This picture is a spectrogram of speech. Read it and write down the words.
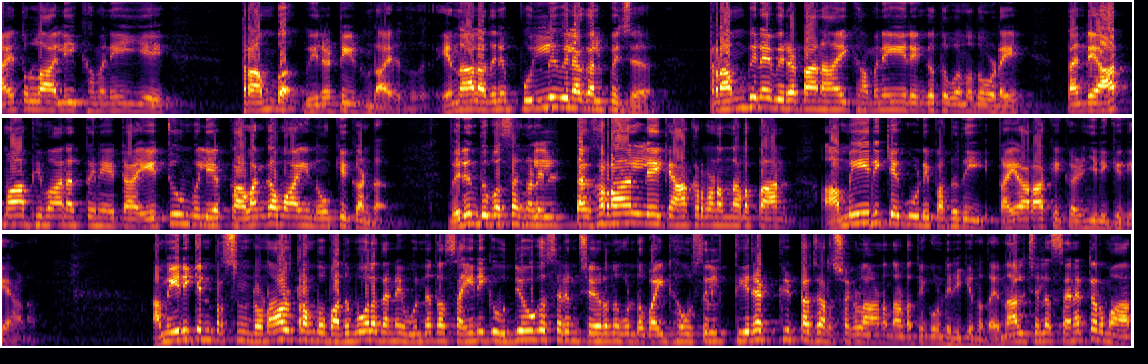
ആയത്തുള്ള അലി ഖമനേയിയെ ട്രംപ് വിരട്ടിയിട്ടുണ്ടായിരുന്നത്. എന്നാൽ അതിന് പുല്ലുവില കൽപ്പിച്ച് ട്രംപിനെ വിരട്ടാനായി ഖമനേയി രംഗത്ത് വന്നതോടെ തന്റെ ആത്മാഭിമാനത്തിനേറ്റ ഏറ്റവും വലിയ കളങ്കമായി നോക്കിക്കണ്ട്. വരും ദിവസങ്ങളിൽ ടെഹ്റാനിലേക്ക് ആക്രമണം നടത്താൻ അമേരിക്ക കൂടി പദ്ധതി തയ്യാറാക്കി കഴിഞ്ഞിരിക്കുകയാണ്. അമേരിക്കൻ പ്രസിഡന്റ് ഡൊണാൾഡ് ട്രംപും അതുപോലെ തന്നെ ഉന്നത സൈനിക ഉദ്യോഗസ്ഥരും ചേർന്നുകൊണ്ട് വൈറ്റ് ഹൗസിൽ തിരക്കിട്ട ചർച്ചകളാണ് നടത്തിക്കൊണ്ടിരിക്കുന്നത്. എന്നാൽ ചില സെനറ്റർമാർ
